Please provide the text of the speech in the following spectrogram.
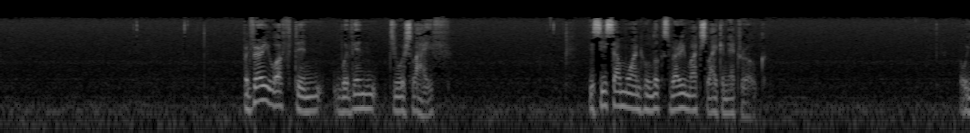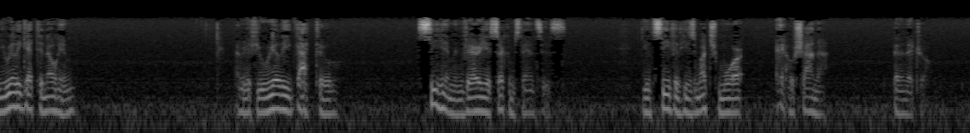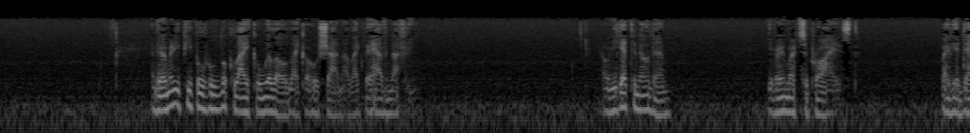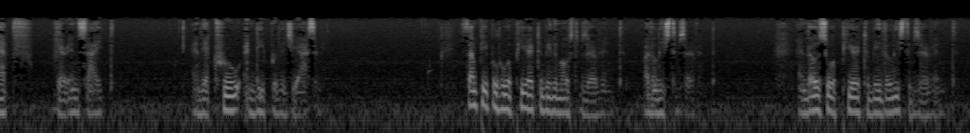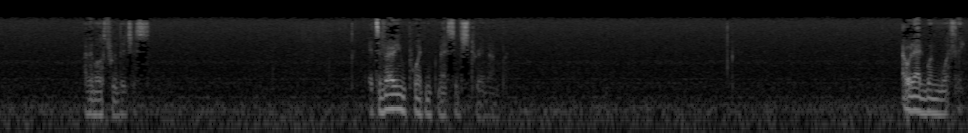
But very often within Jewish life, you see someone who looks very much like an etrog. But when you really get to know him, I mean, if you really got to see him in various circumstances, you'd see that he's much more a Hoshana than an etrog. And there are many people who look like a willow, like a Hoshana, like they have nothing. And when you get to know them, you're very much surprised by their depth, their insight, and their true and deep religiosity. Some people who appear to be the most observant are the least observant. And those who appear to be the least observant are the most religious. It's a very important message to remember. I would add one more thing.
